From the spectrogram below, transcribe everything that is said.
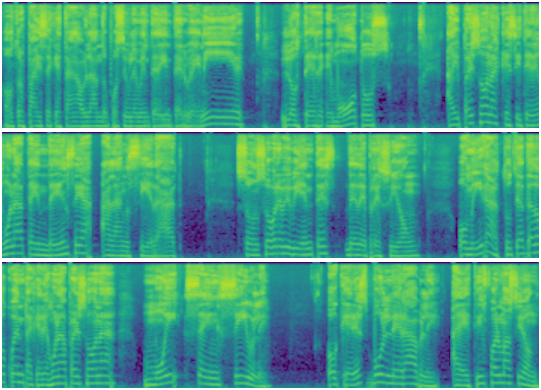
otros países que están hablando posiblemente de intervenir, los terremotos. Hay personas que si tienen una tendencia a la ansiedad, son sobrevivientes de depresión. O mira, tú te has dado cuenta que eres una persona muy sensible o que eres vulnerable a esta información,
